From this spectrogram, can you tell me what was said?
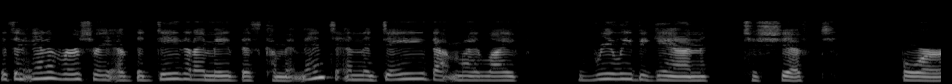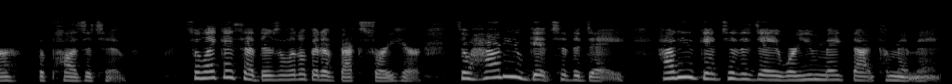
it's an anniversary of the day that I made this commitment and the day that my life really began to shift for the positive. So, like I said, there's a little bit of backstory here. So, how do you get to the day? How do you get to the day where you make that commitment?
